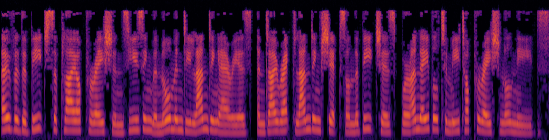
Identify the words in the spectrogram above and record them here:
Over-the-beach supply operations using the Normandy landing areas, and direct landing ships on the beaches, were unable to meet operational needs.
